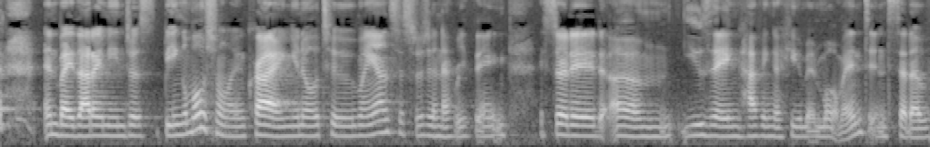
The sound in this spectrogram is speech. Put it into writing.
and by that I mean just being emotional and crying, you know, to my ancestors and everything. I started um, using having a human moment instead of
